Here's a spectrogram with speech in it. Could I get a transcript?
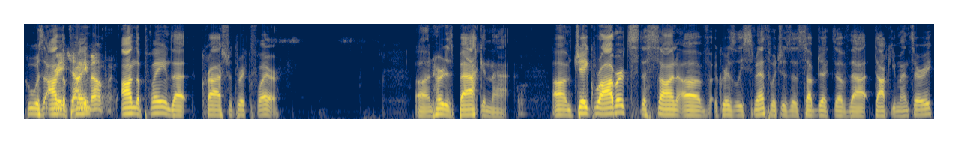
who was on Great the Johnny plane Valentine. on the plane that crashed with Ric Flair uh, and hurt his back in that. Um, Jake Roberts, the son of Grizzly Smith, which is the subject of that documentary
